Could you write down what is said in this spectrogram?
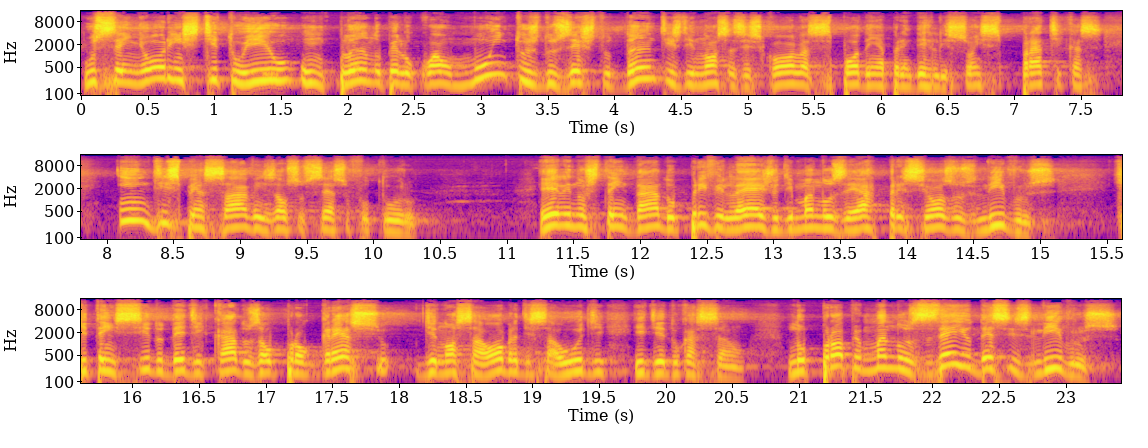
O Senhor instituiu um plano pelo qual muitos dos estudantes de nossas escolas podem aprender lições práticas indispensáveis ao sucesso futuro. Ele nos tem dado o privilégio de manusear preciosos livros que têm sido dedicados ao progresso de nossa obra de saúde e de educação no próprio manuseio desses livros,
